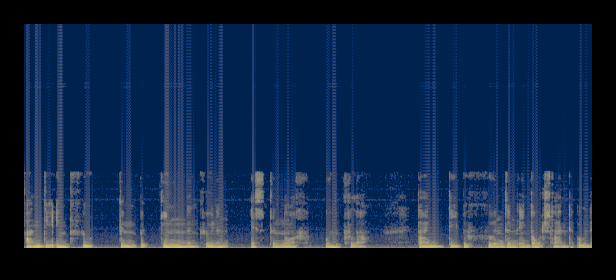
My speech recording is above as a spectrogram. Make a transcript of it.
Wann die Impfungen beginnen können, ist noch unklar, denn die Behörden in Deutschland und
